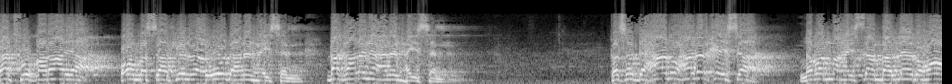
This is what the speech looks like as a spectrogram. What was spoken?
dad fuqaraaya oo masaakiinu awood aanan haysan dhaqaalana aanan haysan. Ta saddexaad waxaad arkaysaa nabad ma haystaan baad leedaho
